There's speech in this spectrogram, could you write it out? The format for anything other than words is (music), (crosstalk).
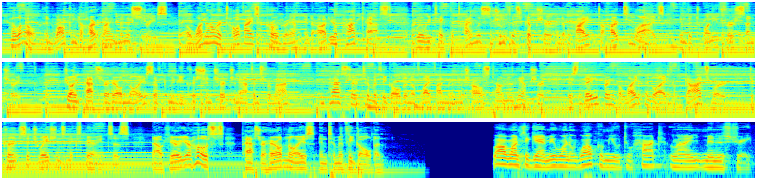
Hello, and welcome to Heartline Ministries, a one hour televised program and audio podcast where we take the timeless truth of Scripture and apply it to hearts and lives in the 21st century. Join Pastor Harold Noyes of Community Christian Church in Athens, Vermont, and Pastor Timothy Golden of Life on Main in Charlestown, New Hampshire, as they bring the light and life of God's Word to current situations and experiences. Now, here are your hosts, Pastor Harold Noyes and Timothy Golden. Well, once again, we want to welcome you to Heartline Ministry.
